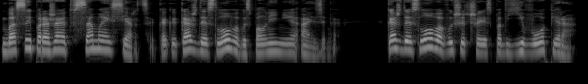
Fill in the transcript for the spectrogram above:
Басы поражают в самое сердце, как и каждое слово в исполнении Айзека. Каждое слово, вышедшее из-под его пера.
